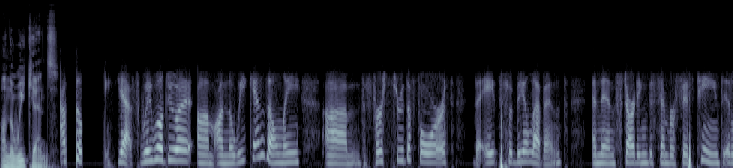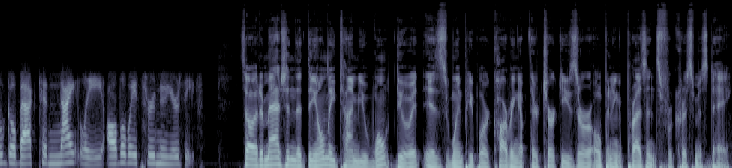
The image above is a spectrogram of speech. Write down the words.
On the weekends. Absolutely. Yes, we will do it um, on the weekends only, um, the first through the fourth, the eighth through the eleventh, and then starting December 15th, it'll go back to nightly all the way through New Year's Eve. So I'd imagine that the only time you won't do it is when people are carving up their turkeys or opening presents for Christmas Day.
